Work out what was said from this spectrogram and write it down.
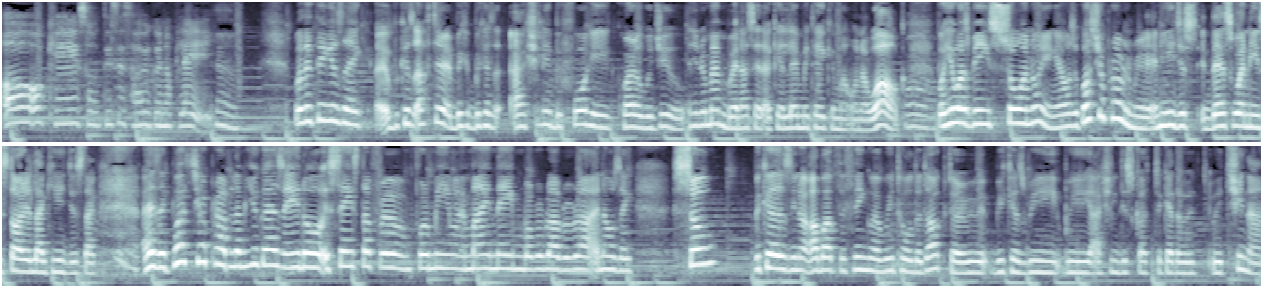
oh, okay, so this is how you're gonna play. Yeah. Well, the thing is, like, uh, because after, because actually before he quarreled with you, you remember when I said, okay, let me take him out on a walk, but he was being so annoying. I was like, what's your problem, really? And he just, that's when he started, like, he just like, I was like, what's your problem? You guys, you know, say stuff for for me, my, my name, blah blah blah blah blah. And I was like, so. Because you know about the thing where we told the doctor we, because we we actually discussed together with with Cheena.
